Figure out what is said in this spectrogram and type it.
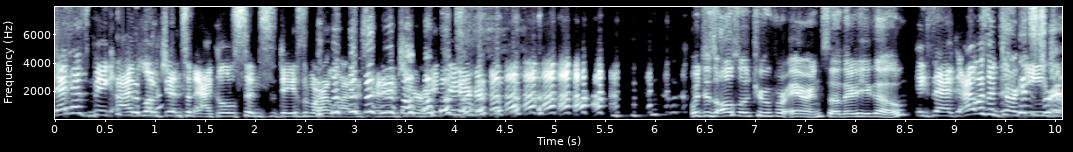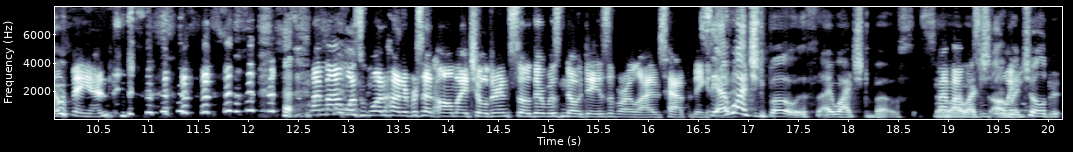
That has big I've loved Jensen Ackles since Days of Our Lives energy right there. Which is also true for Erin. So there you go. exactly. I was a Dark It's Angel true. fan. my mom was 100% all my children, so there was no Days of Our Lives happening. See, I watched both. I watched both. So My mom I watched all my children.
